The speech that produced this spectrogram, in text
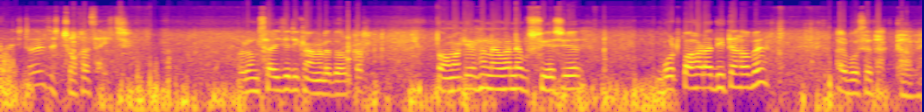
সাইজটা হয়েছে চোখা সাইজ ওরম সাইজেরই কাঁকড়া দরকার। তো আমাকে এখানে, ওখানে শুয়ে শুয়ে বোট পাহারা দিতে হবে আর বসে থাকতে হবে।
